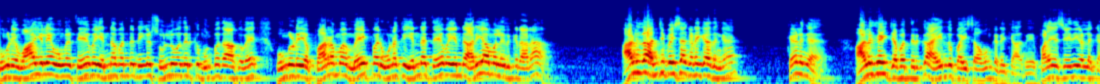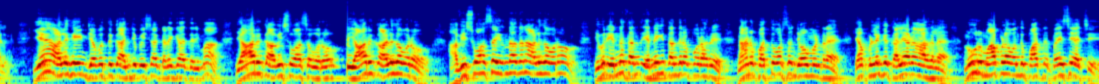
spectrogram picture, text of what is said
உங்களுடைய வாயிலே உங்கள் தேவை என்னவென்று நீங்கள் சொல்லுவதற்கு முன்பதாகவே உங்களுடைய பரம மேய்ப்பர் உனக்கு என்ன தேவை என்று அறியாமல் இருக்கிறாரா? அழுத அஞ்சு பைசா கிடைக்காதுங்க? கேளுங்க. அழுகை ஜெபத்திற்கு ஐந்து பைசாவும் கிடைக்காது. பழைய செய்திகளில் கேளுங்க. ஏன் அழுகையின் ஜெபத்துக்கு அஞ்சு பைசா கிடைக்காது தெரியுமா? யாருக்கு அவிசுவாசம் வரும்? யாருக்கு அழுக வரும்? அவிசுவாசம் இருந்தால் தானே அழுக வரும். இவர் என்ன தந்து என்னைக்கு தந்துட போகிறாரு நானும் பத்து வருஷம் ஜெபம் பண்ணுறேன் என் பிள்ளைக்கு கல்யாணம் ஆகலை. நூறு மாப்பிள்ளை வந்து பார்த்து பேசியாச்சு.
